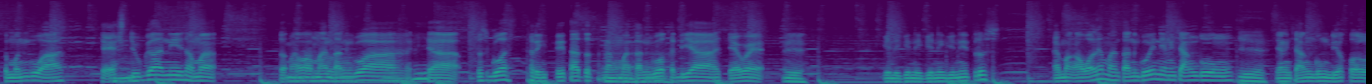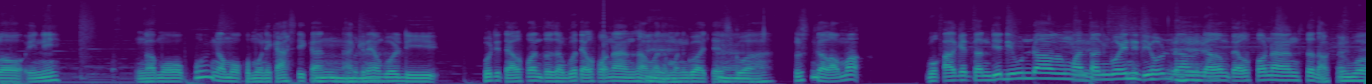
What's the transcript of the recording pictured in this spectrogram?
temen gua CS Hmm. juga nih sama Mantan mantan lu. gua ya terus gua sering cerita tuh tentang Ah. mantan gua ke dia cewek Iya. gini gini gini gini terus emang awalnya mantan gue ini yang canggung Iya. yang canggung dia kalau ini nggak mau pun nggak mau komunikasi kan Hmm, akhirnya gue di gue ditelepon terus gue teleponan sama Iya. teman gue CS Iya. gue terus nggak lama gue kaget kan dia diundang mantan gue ini diundang Iya. dalam teleponan. Set akhirnya gue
